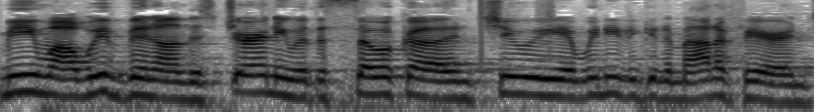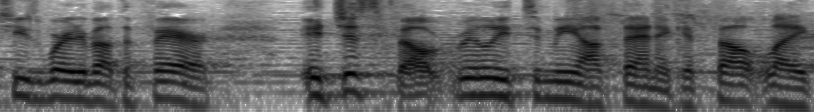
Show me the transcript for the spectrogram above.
Meanwhile, we've been on this journey with Ahsoka and Chewie, and we need to get him out of here, and she's worried about the fair. It just felt really, to me, authentic. It felt like,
